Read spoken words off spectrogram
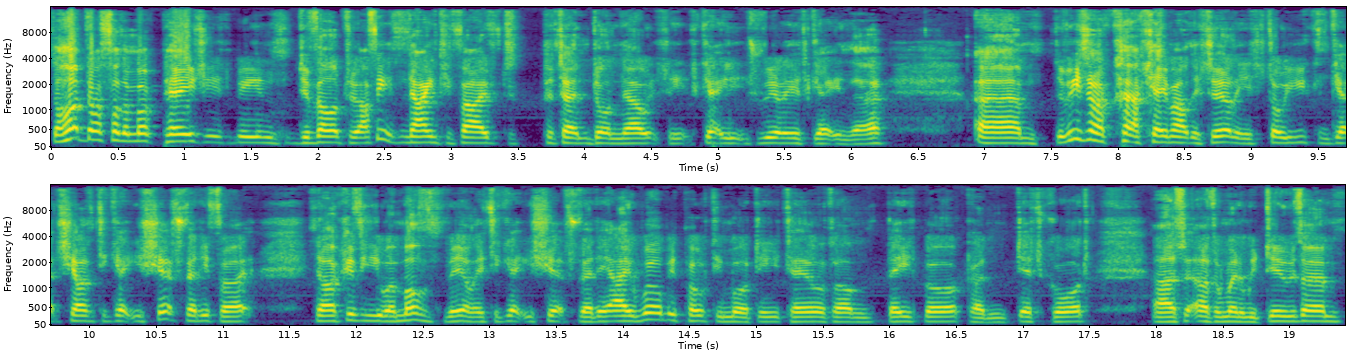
the hot dog for the mug page is being developed, I think it's ninety five percent done now. It's, it's getting, it's really is getting there. Um, the reason I ca- came out this early is so you can get chance to get your shirts ready for it. So I've given you a month really to get your shirts ready. I will be posting more details on Facebook and Discord as as and when we do them.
